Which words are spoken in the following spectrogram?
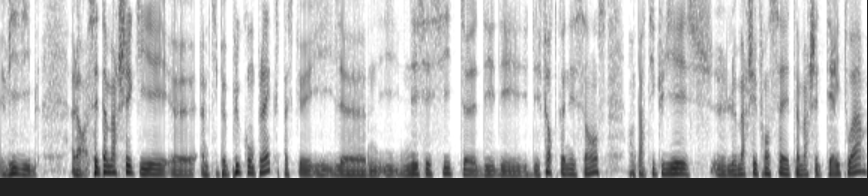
visibles. Alors c'est un marché qui est un petit peu plus complexe parce qu'il il nécessite des, fortes connaissances. En particulier, le marché français est un marché de territoire,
